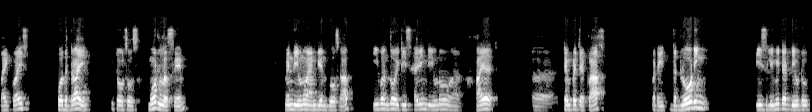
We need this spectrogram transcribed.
Likewise, for the dry, it also is more or less same. When the you know ambient goes up, even though it is having the you know uh, higher uh, temperature class, but it, the loading is limited due to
